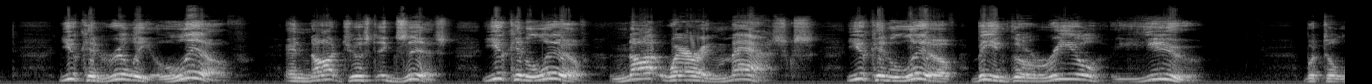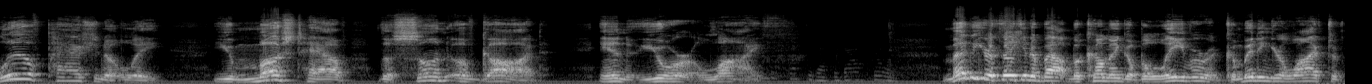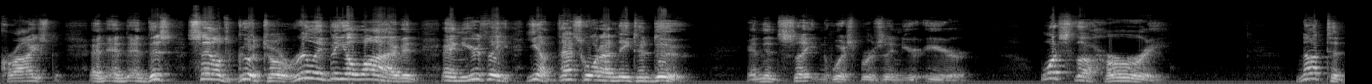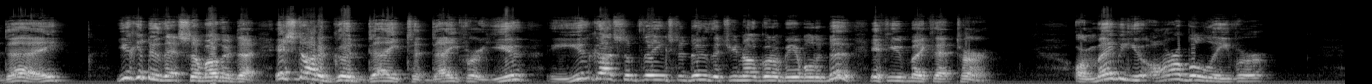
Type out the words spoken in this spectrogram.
you can really live and not just exist. You can live not wearing masks. You can live being the real you. But to live passionately, you must have the Son of God in your life. Maybe you're thinking about becoming a believer and committing your life to Christ, and, and, and this sounds good to really be alive, and, and you're thinking, yeah, that's what I need to do. And then Satan whispers in your ear, What's the hurry? Not today. You can do that some other day. It's not a good day today for you. You've got some things to do that you're not going to be able to do if you make that turn. Or maybe you are a believer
